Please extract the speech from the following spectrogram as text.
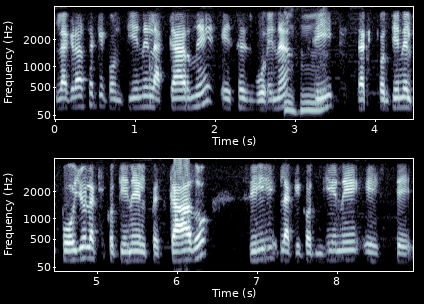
la grasa que contiene la carne, esa es buena, ¿sí? la que contiene el pollo, la que contiene el pescado, sí, la que contiene este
